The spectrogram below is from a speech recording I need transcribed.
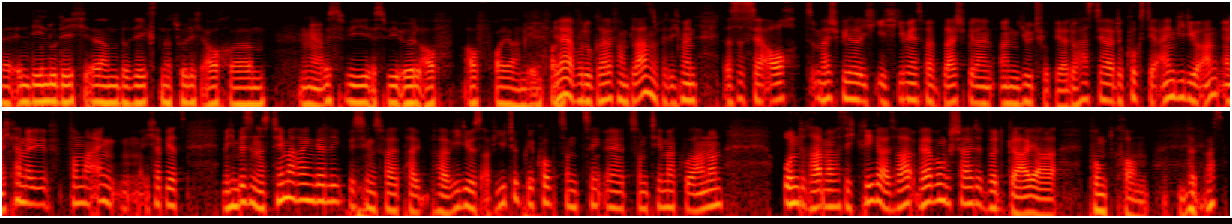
äh, in denen du dich ähm, bewegst, natürlich auch ähm, Ja. ist, wie, ist wie Öl auf, auf Feuer in dem Fall. Ja, wo du gerade von Blasen sprichst. Ich meine, das ist ja auch zum Beispiel, ich, ich gebe mir jetzt mal Beispiel an, an YouTube. Ja, du hast ja, du guckst dir ein Video an. Ja, ich kann von mal ein, ich habe jetzt mich ein bisschen in das Thema reingelegt, beziehungsweise ein paar, paar Videos auf YouTube geguckt zum, äh, zum Thema QAnon. Und rat mal, was ich kriege als Werbung geschaltet wird, Gaia.com. Wird was?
